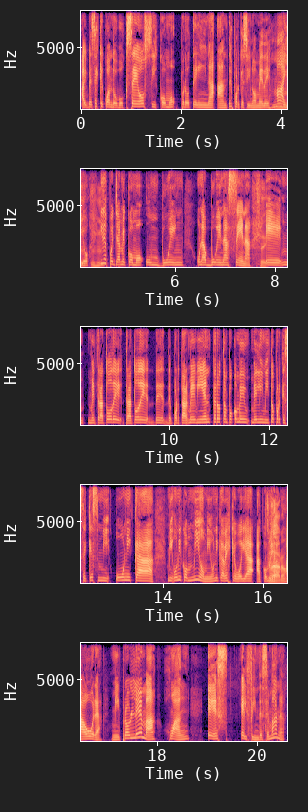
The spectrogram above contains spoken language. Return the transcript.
Hay veces que cuando boxeo sí como proteína antes porque si no me desmayo y después ya me como un buen, una buena cena. Eh, me trato de, trato de, de, portarme bien, pero tampoco me, me, limito porque sé que es mi única, mi único mío, mi única vez que voy a, a comer. Ahora, mi problema, Juan, es el fin de semana.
